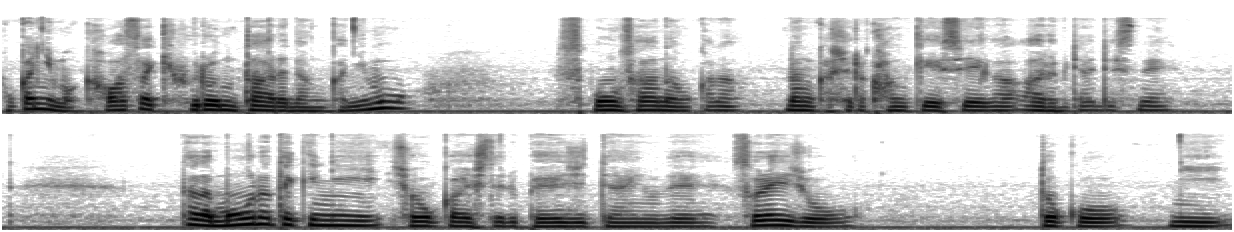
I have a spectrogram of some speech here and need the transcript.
他にも川崎フロンターレなんかにもスポンサーなのかな？何かしら関係性があるみたいですね。ただ網羅的に紹介してるページってないのでそれ以上どこに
